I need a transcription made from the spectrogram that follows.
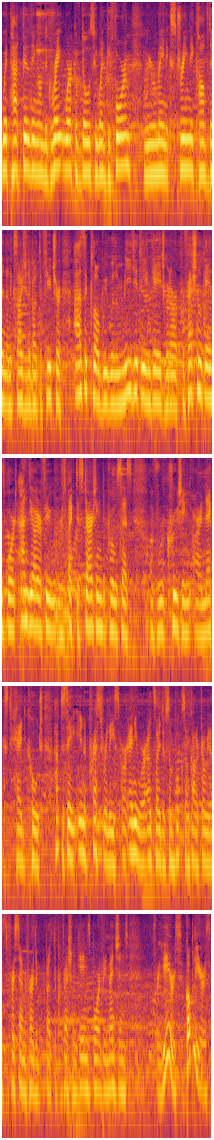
with Pat building on the great work of those who went before him, and we remain extremely confident and excited about the future. As a club, we will immediately engage with our professional games board and the IRFU with respect to starting the process of recruiting our next head coach. I have to say, in a press release or anywhere outside of some books on Connacht Rugby, that's the first time I've heard about the professional games board being mentioned for years, a couple of years.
